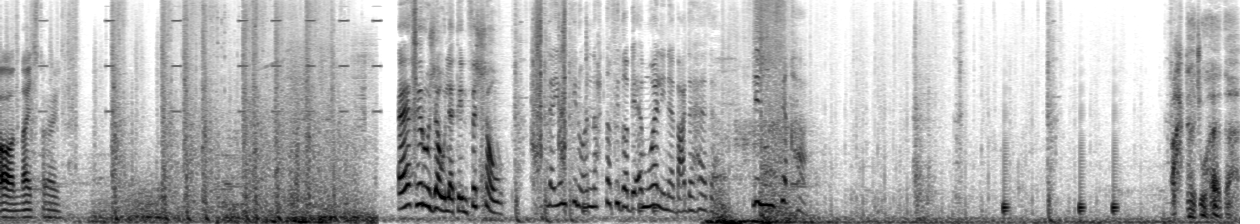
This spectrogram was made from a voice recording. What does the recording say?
Oh, nice try. آخر جولة في الشوط. لا يمكن أن نحتفظ بأموالنا بعد هذا. لننفقها. أحتاج هذا.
